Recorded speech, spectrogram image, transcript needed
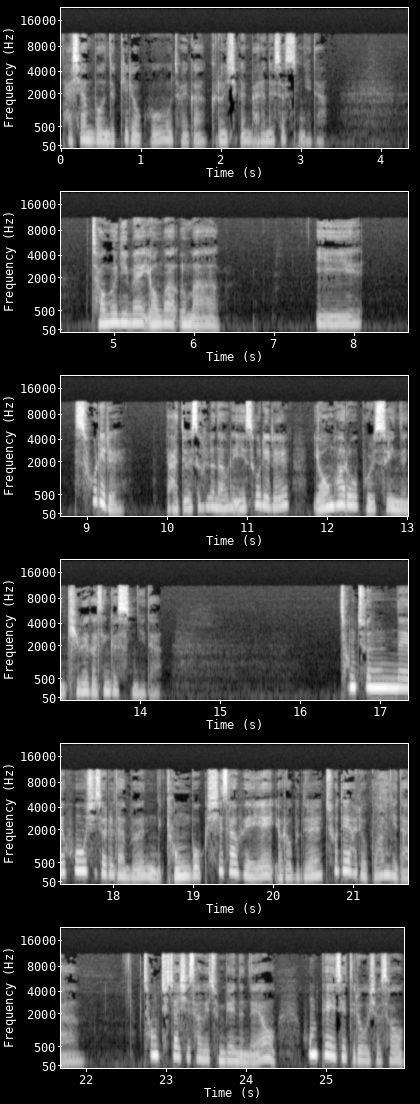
다시 한번 느끼려고 저희가 그런 시간 마련했었습니다. 정은임의 영화 음악, 이 소리를, 라디오에서 흘러나오는 이 소리를 영화로 볼 수 있는 기회가 생겼습니다. 청춘의 호우 시절을 담은 경복 시사회에 여러분을 초대하려고 합니다. 청취자 시사회 준비했는데요. 홈페이지 들어오셔서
